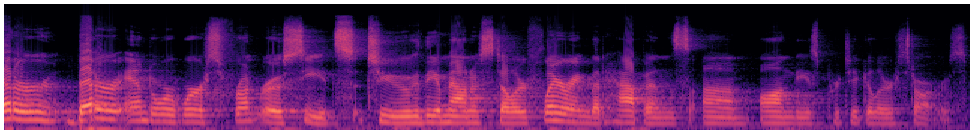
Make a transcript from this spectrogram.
better, better and or worse front row seats to the amount of stellar flaring that happens um, on these particular stars.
